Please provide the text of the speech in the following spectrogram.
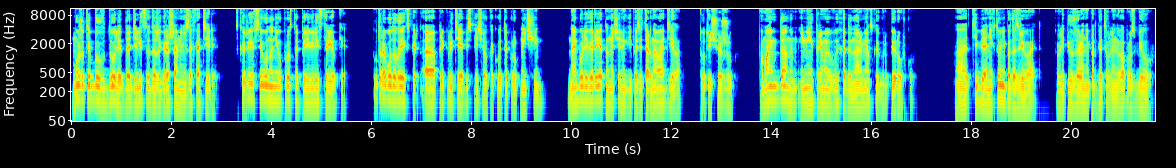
«Может и был в доле, да делиться даже грошами не захотели. Скорее всего, на него просто перевели стрелки. Тут работал эксперт, а прикрытие обеспечивал какой-то крупный чин. Наиболее вероятно начальник депозитарного отдела. Тот еще жук. По моим данным, имеет прямые выходы на армянскую группировку. А тебя никто не подозревает? Влепил заранее подготовленный вопрос Белов.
